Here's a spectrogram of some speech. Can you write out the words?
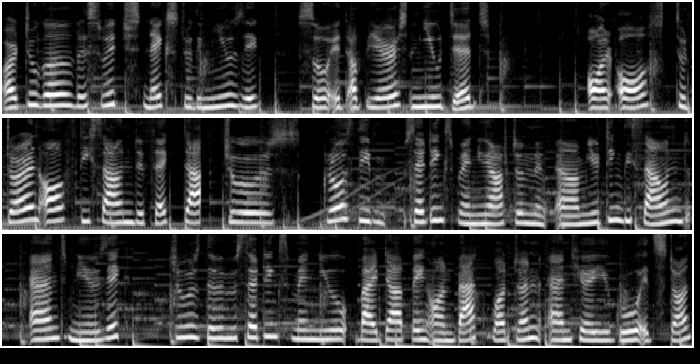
or toggle the switch next to the music so it appears muted or off. To turn off the sound effect, tap choose close the settings menu after uh, muting the sound and music. Choose the settings menu by tapping on back button and here you go it's done.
